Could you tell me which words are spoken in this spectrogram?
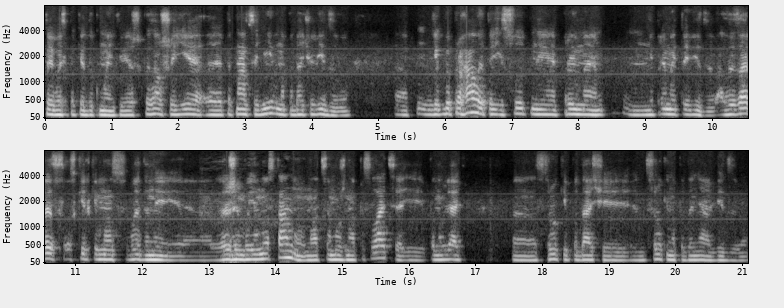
той весь пакет документів. Я ж казав, що є е, 15 днів на подачу відзиву. Е, Якби прогалити, і суд не прийме не прийме відзив. Але зараз, оскільки в нас введений е, режим воєнного стану, на це можна посилатися і поновляти е, строки подачі, строки на подання відзиву.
